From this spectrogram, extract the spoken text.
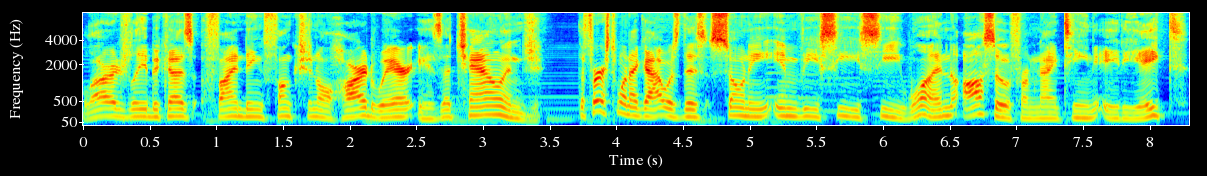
largely because finding functional hardware is a challenge. The first one I got was this Sony MVC C1, also from 1988.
